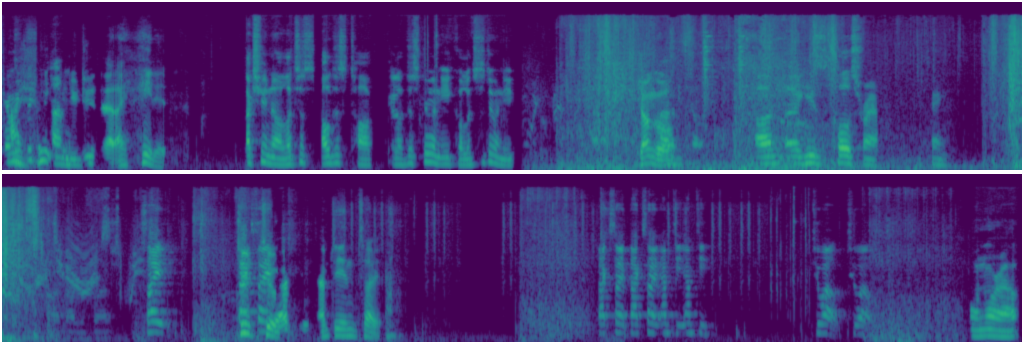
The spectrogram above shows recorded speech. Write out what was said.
Can I hate time? when you do that. I hate it. Actually, no. Let's just. I'll just talk. Let's just do an eco. Let's just do an eco. Jungle. Um, uh, he's close ramp. Okay. Sight. Two, Backside. two. Empty, empty in sight. Backside, backside. Empty, empty. Two out, two out. One more out.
